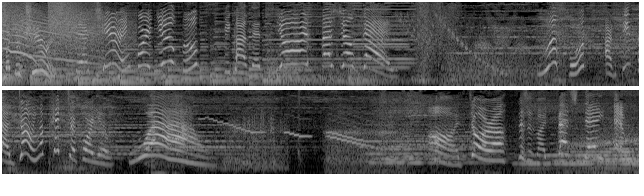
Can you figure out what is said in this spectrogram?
Look like they're cheering. They're cheering for you, Boots, because it's your special day. Look, Boots, Artista is drawing a picture for you. Wow! Aw, Dora, this is my best day ever.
